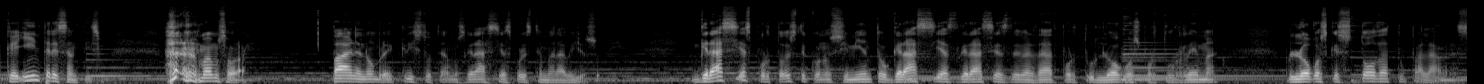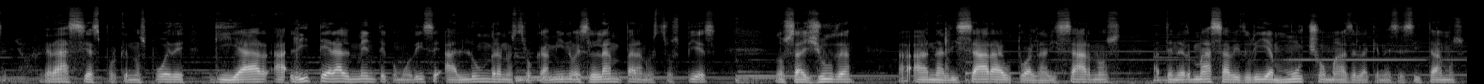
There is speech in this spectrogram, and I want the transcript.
¿Ok? Interesantísimo. Vamos a orar. Padre, en el nombre de Cristo, te damos gracias por este maravilloso día. Gracias por todo este conocimiento, gracias, gracias de verdad por tu logos, por tu rema. Logos que es toda tu palabra, Señor. Gracias porque nos puede guiar, literalmente, como dice, alumbra nuestro camino, es lámpara a nuestros pies, nos ayuda a, analizar, a autoanalizarnos, a tener más sabiduría, mucho más de la que necesitamos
